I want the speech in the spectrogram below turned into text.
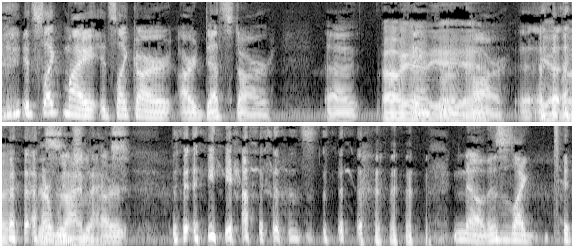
It's like my. It's like our our Death Star uh, Oh yeah, thing yeah, for yeah. a car. Yeah, but this is windshield- IMAX. yeah. no, this is like t-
